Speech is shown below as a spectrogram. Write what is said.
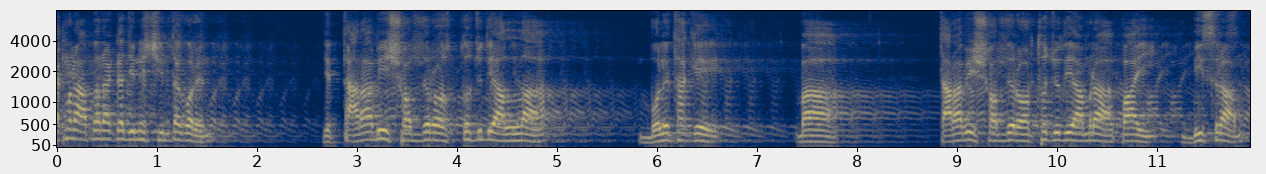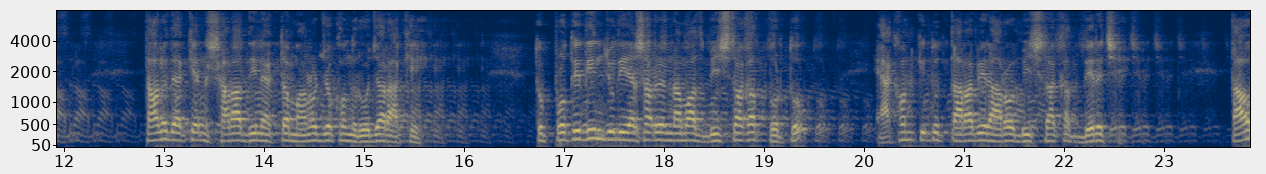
এখন আপনারা একটা জিনিস চিন্তা করেন যে তারাবি শব্দের অর্থ যদি আল্লাহ বলে থাকে বা তারাবি শব্দের অর্থ যদি আমরা পাই বিশ্রাম, তাহলে দেখেন সারা দিন একটা মানুষ যখন রোজা রাখে, তো প্রতিদিন যদি এশারের নামাজ বিশ রাকাত পড়তো, এখন কিন্তু তারাবির আরও বিশ রাকাত বেড়েছে। তাও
